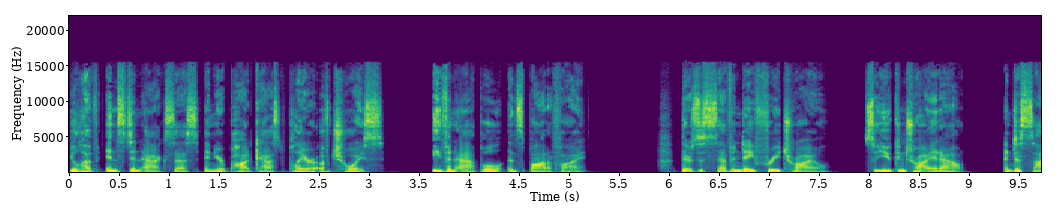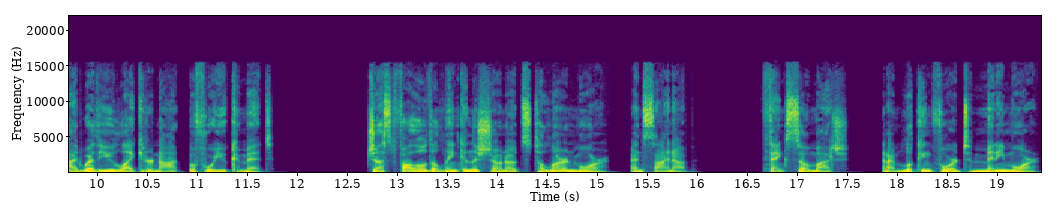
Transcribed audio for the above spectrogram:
you'll have instant access in your podcast player of choice, even Apple and Spotify. There's a seven day free trial, so you can try it out and decide whether you like it or not before you commit. Just follow the link in the show notes to learn more and sign up. Thanks so much, and I'm looking forward to many more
